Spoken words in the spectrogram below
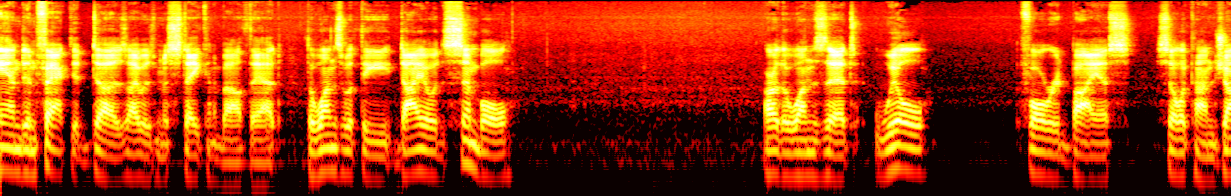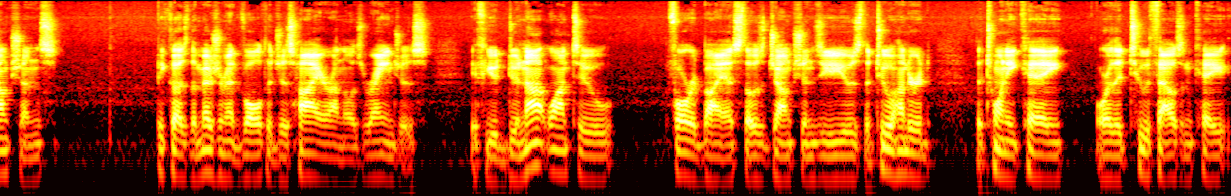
and in fact it does I was mistaken about that the ones with the diode symbol are the ones that will forward bias silicon junctions because the measurement voltage is higher on those ranges. If you do not want to forward bias those junctions, you use the 200, the 20K, or the 2000K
